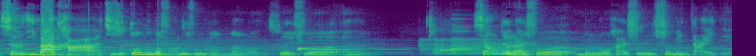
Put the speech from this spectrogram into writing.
像伊巴卡啊，其实都能够防得住蒙蒙罗的。所以说，呃。相对来说，猛龙还是胜面大一点，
